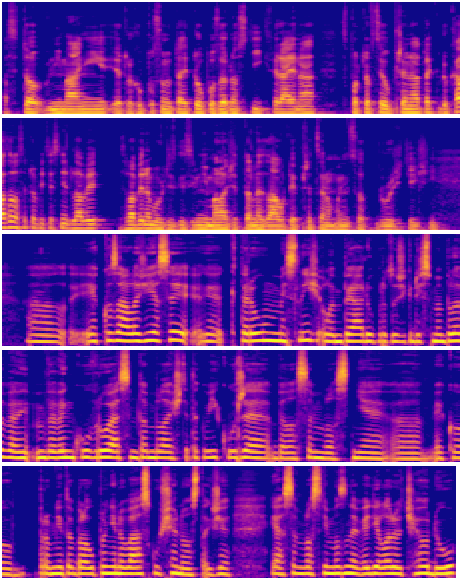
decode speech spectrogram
asi to vnímání je trochu posunuté tou pozorností, která je na sportovce upřena. Tak dokázala se to vytěsnit hlavy, z hlavy, nebo vždycky si vnímala, že tenhle závod je přece jenom o něco důležitější? Uh, jako záleží asi, kterou myslíš olympiádu, protože když jsme byli ve, ve Vancouveru, já jsem tam byla ještě takový kuře, byla jsem vlastně, uh, jako pro mě to byla úplně nová zkušenost, takže já jsem vlastně moc nevěděla, do čeho jdu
